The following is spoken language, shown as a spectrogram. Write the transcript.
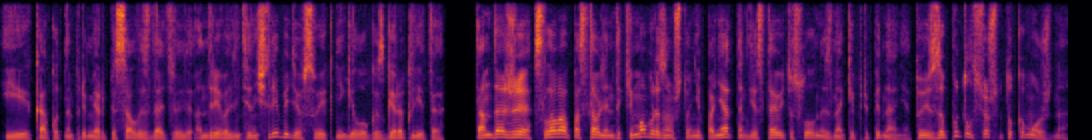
И как вот, например, писал издатель Андрей Валентинович Лебедев в своей книге «Логос Гераклита», там даже слова поставлены таким образом, что непонятно, где ставить условные знаки препинания. То есть запутал все, что только можно.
